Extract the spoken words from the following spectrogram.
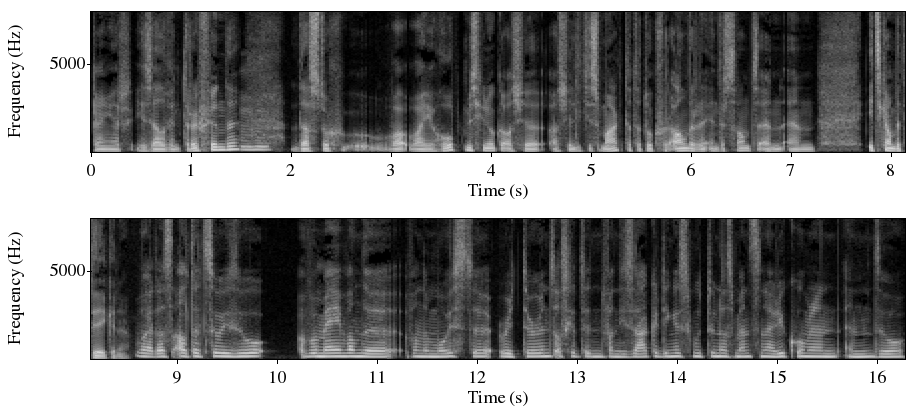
kan er jezelf in terugvinden. Mhm. Dat is toch wat, wat je hoopt misschien ook als je, als je liedjes maakt, dat het ook voor anderen interessant en, en iets kan betekenen. Maar dat is altijd sowieso voor mij een van de, van de mooiste returns als je het in van die zaken dingen moet doen als mensen naar je komen en, en zo.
